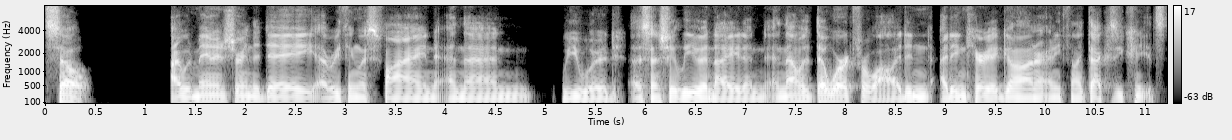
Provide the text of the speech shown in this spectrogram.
So I would manage during the day, everything was fine. And then we would essentially leave at night and and that was that worked for a while. I didn't I didn't carry a gun or anything like that because you can it's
